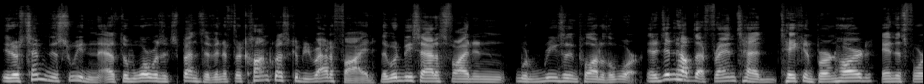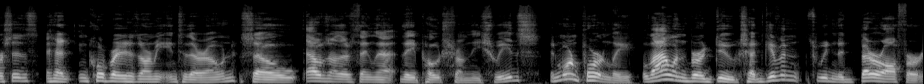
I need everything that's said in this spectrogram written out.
It was tempting to Sweden as the war was expensive, and if their conquest could be ratified, they would be satisfied and would reasonably pull out of the war. And it didn't help that France had taken Bernhard and his forces and had incorporated his army into their own, so that was another thing that they poached from the Swedes. And more importantly, Lauenburg dukes had given Sweden a better offer,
